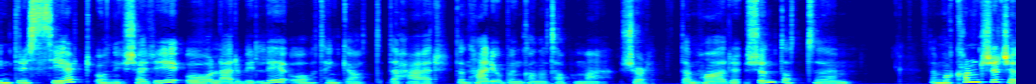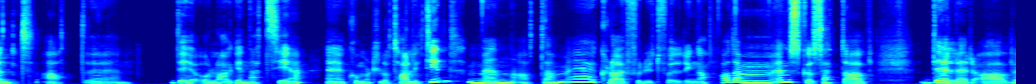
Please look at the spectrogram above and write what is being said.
interessert og nysgjerrig og lærevillig og tenker at det her, denne jobben kan jeg ta på meg sjøl. De har skjønt at eh, De har kanskje skjønt at eh, det å lage en nettside eh, kommer til å ta litt tid, men at de er klar for utfordringer. Og de ønsker å sette av deler av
